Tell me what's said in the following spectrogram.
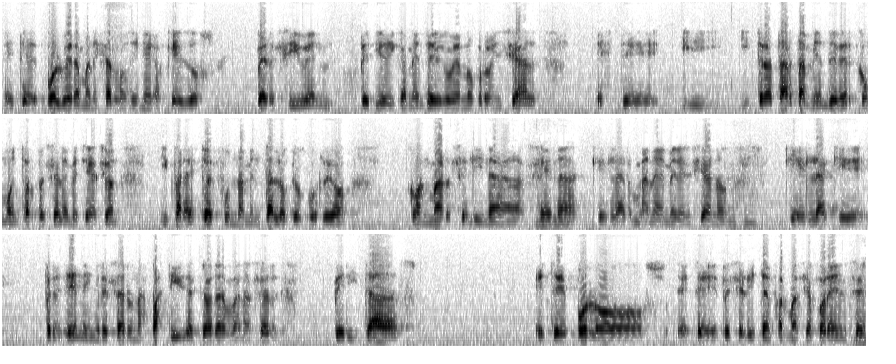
este, volver a manejar los dineros que ellos perciben periódicamente del gobierno provincial este, y, tratar también de ver cómo entorpecer la investigación. Y para esto es fundamental lo que ocurrió con Marcelina Sena, que es la hermana de Merenciano, que es la que pretende ingresar unas pastillas que ahora van a ser peritadas este, por los este, especialistas en farmacia forense,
